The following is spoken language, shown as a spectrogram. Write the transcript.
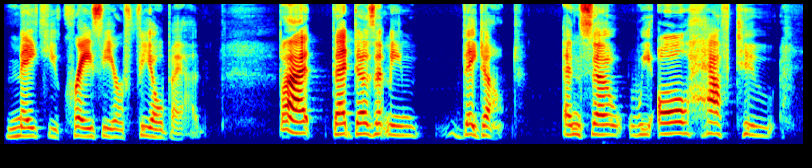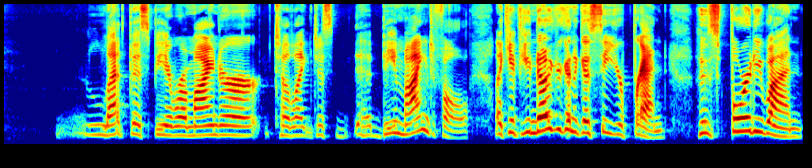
make you crazy or feel bad. But that doesn't mean they don't. And so we all have to let this be a reminder to like just uh, be mindful. Like if you know you're going to go see your friend who's 41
